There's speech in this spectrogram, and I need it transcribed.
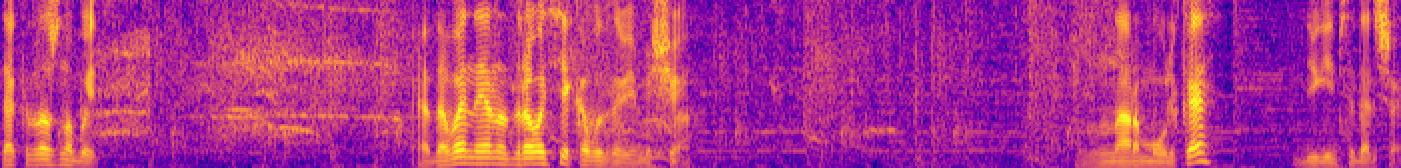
так и должно быть. А Давай, наверное, дровосека вызовем еще Нормулька. Двигаемся дальше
